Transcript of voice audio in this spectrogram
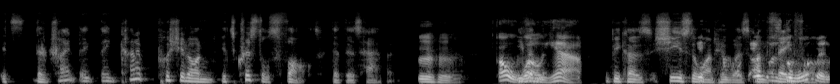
it's they're trying they, they kind of push it on it's Crystal's fault that this happened Mm-hmm. Oh Even- well, yeah. because she's the It- one who was It was the unfaithful. woman.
